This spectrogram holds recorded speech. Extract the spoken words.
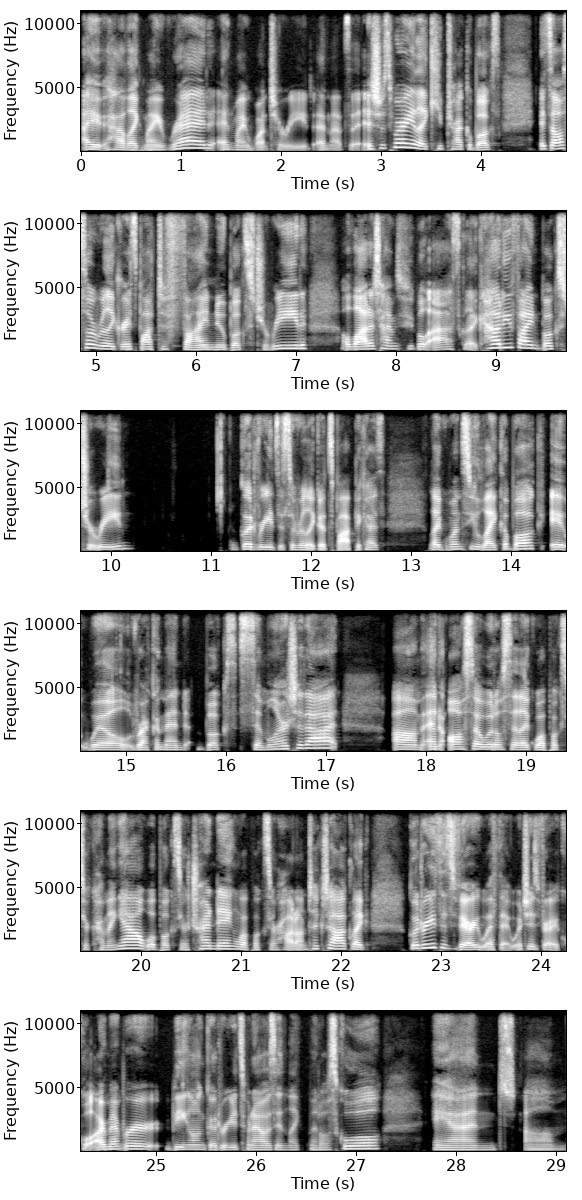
I have like my read and my want to read, and that's it. It's just where I like keep track of books. It's also a really great spot to find new books to read. A lot of times people ask, like, how do you find books to read? Goodreads is a really good spot because like once you like a book, it will recommend books similar to that. Um, and also it'll say like what books are coming out, what books are trending, what books are hot on TikTok. Like Goodreads is very with it, which is very cool. I remember being on Goodreads when I was in like middle school, and um,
